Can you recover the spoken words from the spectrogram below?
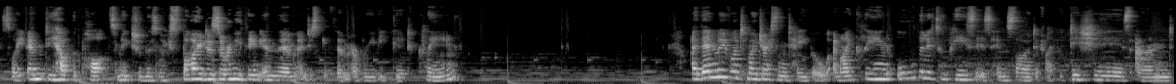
So I empty out the pots, make sure there's no spiders or anything in them and just give them a really good clean. I then move on to my dressing table and I clean all the little pieces inside of like the dishes and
